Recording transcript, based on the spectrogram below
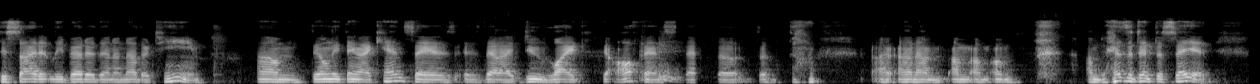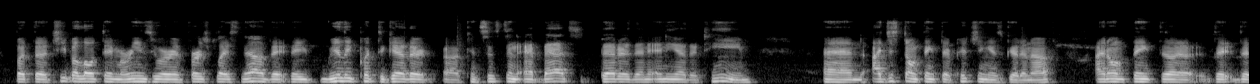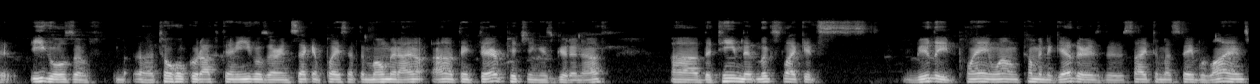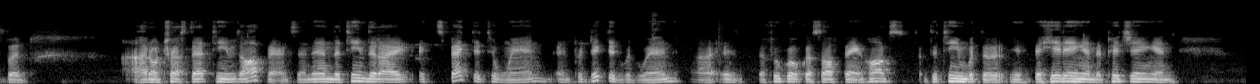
decidedly better than another team. Um, the only thing I can say is is that I do like the offense that the, the I, and I'm I'm I'm I'm I'm hesitant to say it, but the Chiba Lotte Marines who are in first place now they they really put together uh, consistent at bats better than any other team, and I just don't think their pitching is good enough. I don't think the the, the Eagles of uh, Tohoku Rakuten Eagles are in second place at the moment. I don't I don't think their pitching is good enough. Uh, the team that looks like it's really playing well and coming together is the Saitama Seibu Lions, but I don't trust that team's offense. And then the team that I expected to win and predicted would win uh, is the Fukuoka SoftBank Hawks, the team with the the hitting and the pitching and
